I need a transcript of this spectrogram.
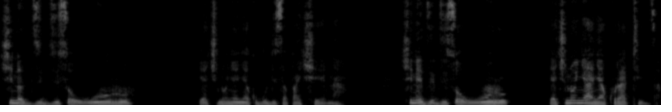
chino dzidziso huru yachinonyanya kubudisa pachena chine dzidziso huru yachinonyanya kuratidza.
